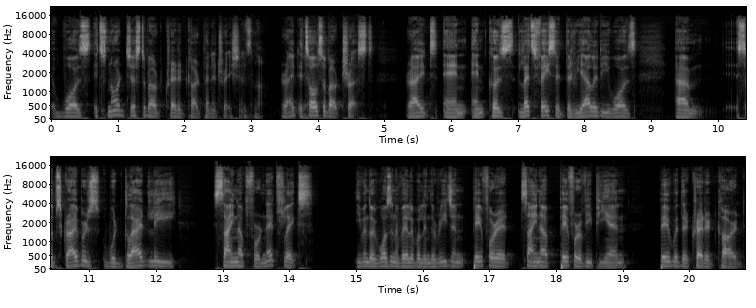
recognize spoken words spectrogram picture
was it's not just about credit card penetration It's not. right it's also about trust right and and because let's face it the reality was um, subscribers would gladly sign up for netflix even though it wasn't available in the region pay for it sign up pay for a vpn pay with their credit card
